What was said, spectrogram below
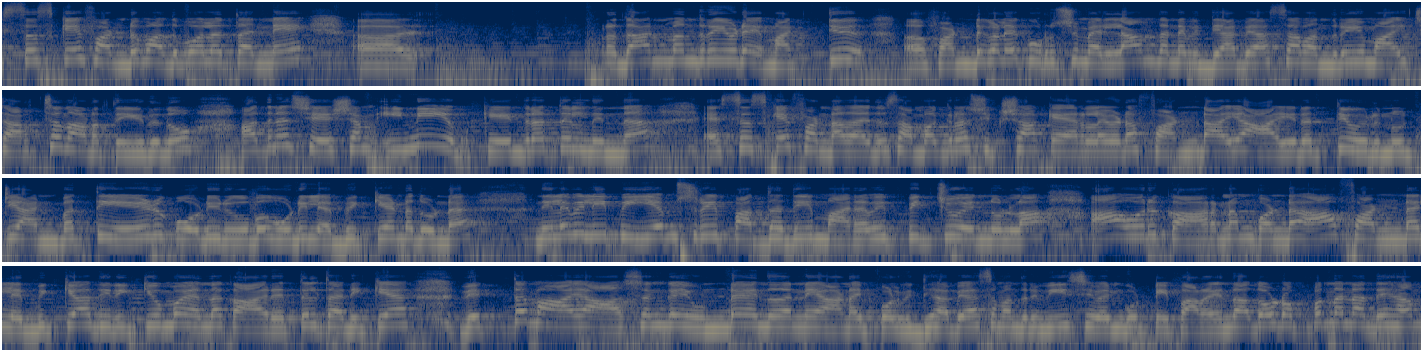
എസ് എസ് കെ ഫണ്ടും അതുപോലെ തന്നെ ആ, പ്രധാനമന്ത്രിയുടെ മറ്റ് ഫണ്ടുകളെ കുറിച്ചും എല്ലാം തന്നെ വിദ്യാഭ്യാസ മന്ത്രിയുമായി ചർച്ച നടത്തിയിരുന്നു. അതിനുശേഷം ഇനിയും കേന്ദ്രത്തിൽ നിന്ന് എസ് എസ് കെ ഫണ്ട് അതായത് സമഗ്ര ശിക്ഷ കേരളയുടെ ഫണ്ടായ ആയിരത്തി ഒരുന്നൂറ്റി അൻപത്തി ഏഴ് കോടി രൂപ കൂടി ലഭിക്കേണ്ടതുണ്ട്. നിലവിൽ ഈ പി എം ശ്രീ പദ്ധതി മരവിപ്പിച്ചു എന്നുള്ള ആ ഒരു കാരണം കൊണ്ട് ആ ഫണ്ട് ലഭിക്കാതിരിക്കുമോ എന്ന കാര്യത്തിൽ തനിക്ക് വ്യക്തമായ ആശങ്കയുണ്ട് എന്ന് തന്നെയാണ് ഇപ്പോൾ വിദ്യാഭ്യാസ മന്ത്രി വി ശിവൻകുട്ടി പറയുന്നത്. അതോടൊപ്പം തന്നെ അദ്ദേഹം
